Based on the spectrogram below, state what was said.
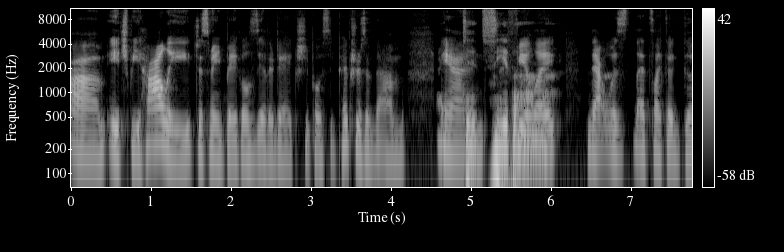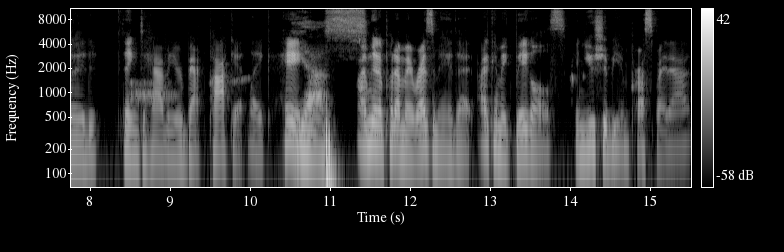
um, HB Holly just made bagels the other day because she posted pictures of them, and did see I feel like that was that's like a good thing to have in your back pocket. Like, hey, Yes. I'm gonna put on my resume that I can make bagels, and you should be impressed by that.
